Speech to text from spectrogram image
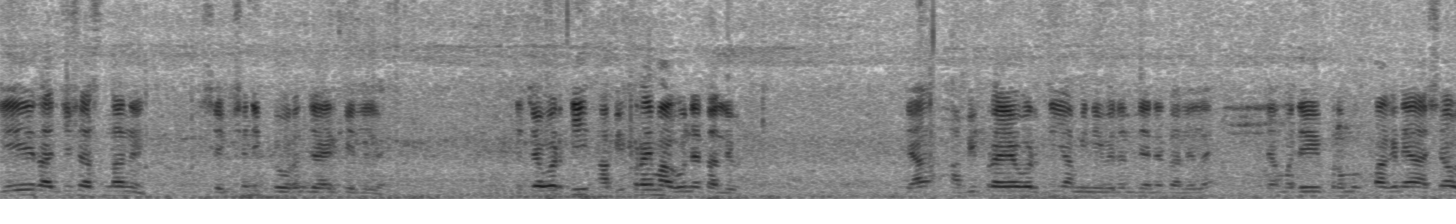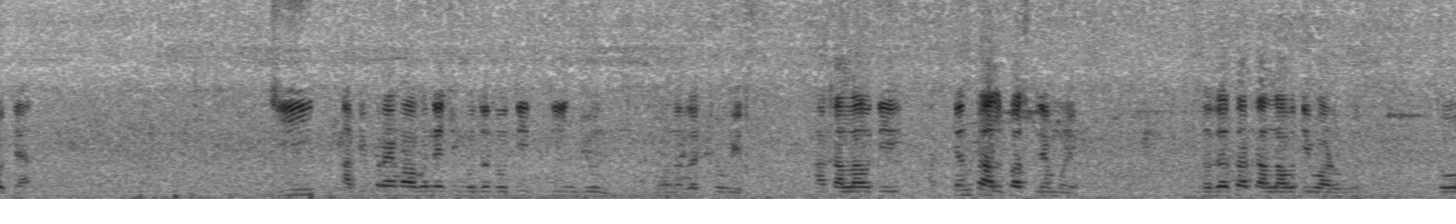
जे राज्य शासनाने शैक्षणिक धोरण जाहीर केलेले आहे त्याच्यावरती अभिप्राय मागवण्यात आले होते. त्या अभिप्रायावरती आम्ही निवेदन देण्यात आलेलं आहे. त्यामध्ये प्रमुख मागण्या अशा होत्या जी अभिप्राय मागवण्याची मुदत होती तीन जून दोन हजार चोवीस. हा कालावधी अत्यंत अल्प असल्यामुळे सदरचा कालावधी वाढवून तो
